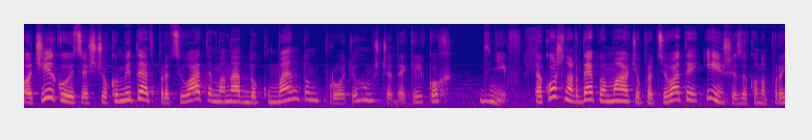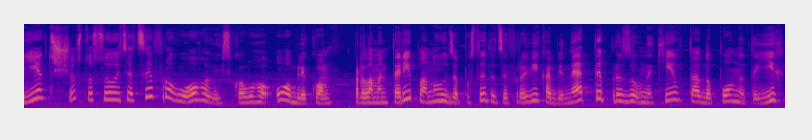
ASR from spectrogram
Очікується, що комітет працюватиме над документом протягом ще декількох. Днів також нардепи мають опрацювати інший законопроєкт, що стосується цифрового військового обліку. Парламентарі планують запустити цифрові кабінети призовників та доповнити їх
